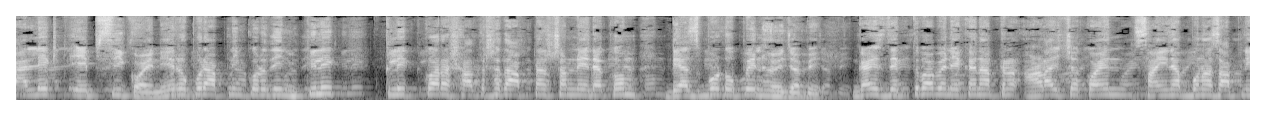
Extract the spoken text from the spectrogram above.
collect FC coin এর উপরে আপনি করে দিন ক্লিক ক্লিক করার সাথে সাথে আপনার সামনে এরকম ড্যাশবোর্ড ওপেন হয়ে যাবে। গাইস দেখতে পাবেন এখানে আপনার আড়াইশো কয়েন সাইন আপ বোনাস আপনি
